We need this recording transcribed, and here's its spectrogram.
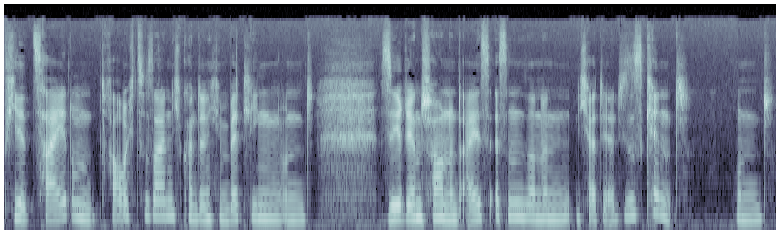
viel Zeit, um traurig zu sein. Ich konnte nicht im Bett liegen und Serien schauen und Eis essen, sondern ich hatte ja dieses Kind. Und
